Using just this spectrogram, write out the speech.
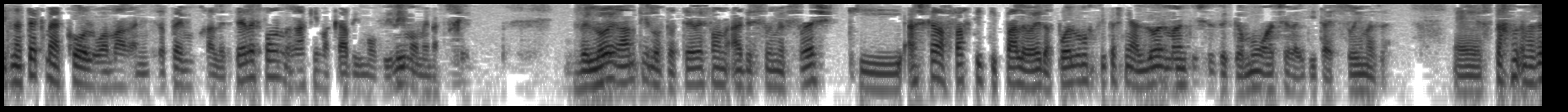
התנתק מהכל, הוא אמר, אני מצפה ממך לטלפון רק אם מכבי מובילים או מנצחים. ולא הרמתי לו את הטלפון עד 20 הפרש, כי אשכרה הפכתי טיפה לאוהד הפועל במחצית השנייה, לא האמנתי שזה גמור עד שראיתי את ה-20 הזה. אה, סתם למשל,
